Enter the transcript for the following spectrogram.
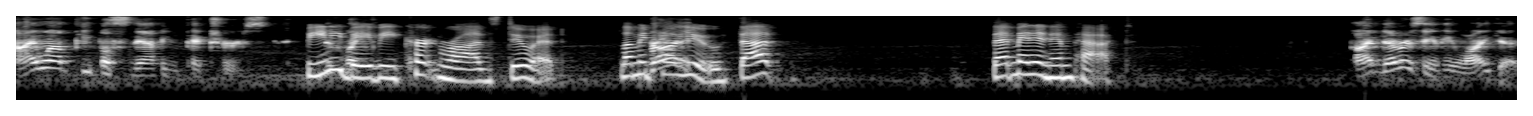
I want people snapping pictures. Beanie Like- Baby curtain rods do it. Let me tell you, that that made an impact. I've never seen anything like it.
